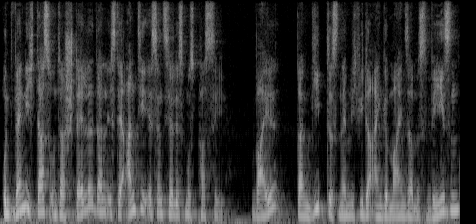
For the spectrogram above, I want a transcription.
Und wenn ich das unterstelle, dann ist der Anti-Essentialismus passé, weil dann gibt es nämlich wieder ein gemeinsames Wesen,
